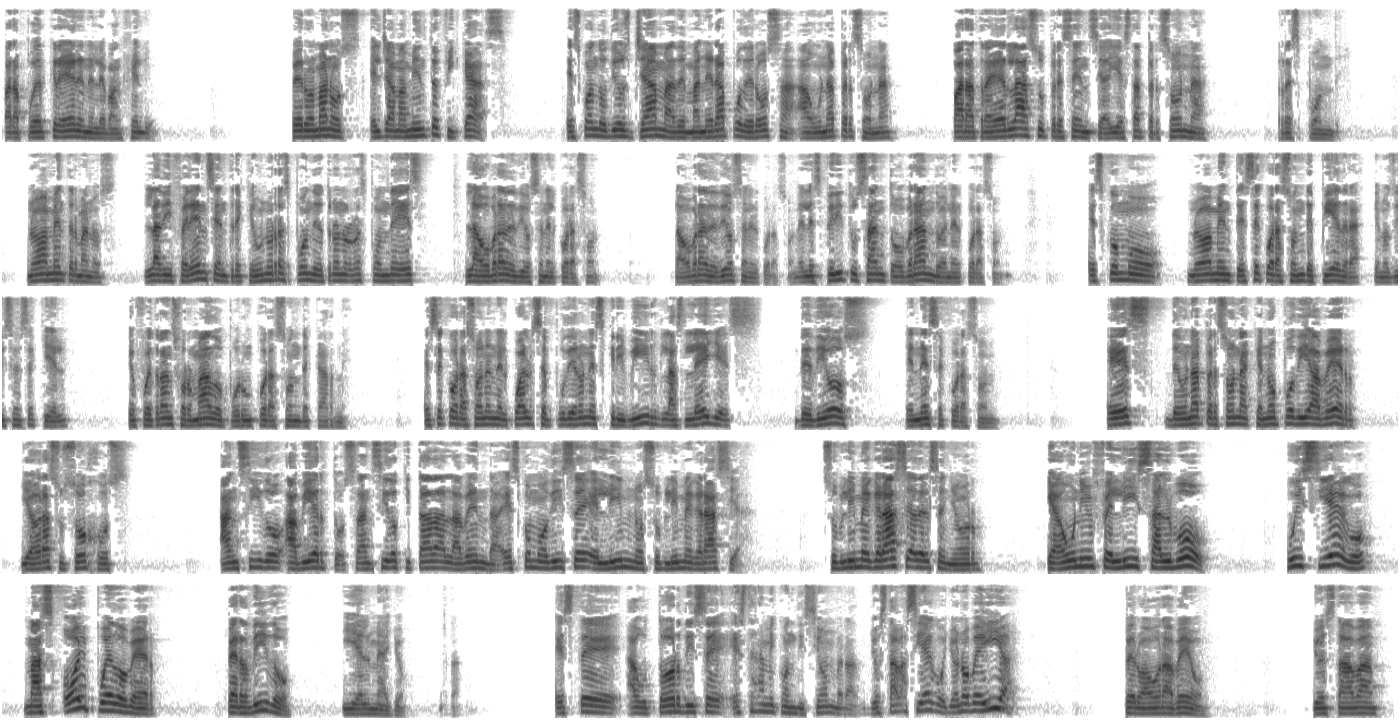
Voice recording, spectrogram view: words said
para poder creer en el Evangelio. Pero hermanos, el llamamiento eficaz es cuando Dios llama de manera poderosa a una persona para traerla a su presencia y esta persona responde. Nuevamente, hermanos, la diferencia entre que uno responde y otro no responde es la obra de Dios en el corazón. La obra de Dios en el corazón. El Espíritu Santo obrando en el corazón. Es como nuevamente ese corazón de piedra que nos dice Ezequiel, que fue transformado por un corazón de carne. Ese corazón en el cual se pudieron escribir las leyes de Dios en ese corazón. Es de una persona que no podía ver y ahora sus ojos han sido abiertos, han sido quitada la venda. Es como dice el himno Sublime Gracia. Sublime Gracia del Señor, que a un infeliz salvó. Fui ciego, mas hoy puedo ver, perdido, y él me halló. Este autor dice, esta era mi condición, ¿verdad? Yo estaba ciego, yo no veía, pero ahora veo. Yo estaba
